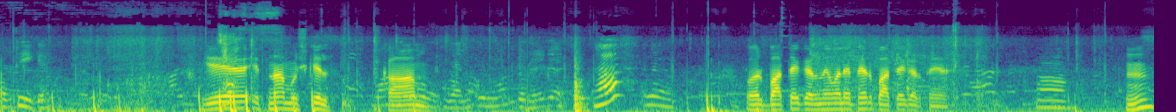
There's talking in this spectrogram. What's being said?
अब ठीक है। ये इतना मुश्किल काम। हाँ? और बातें करने वाले फिर बातें करते हैं। हाँ। हम्म?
